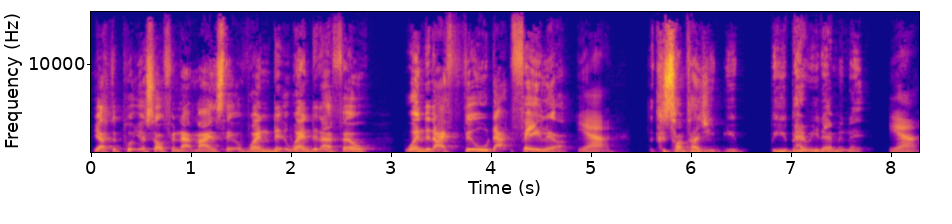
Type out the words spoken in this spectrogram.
you have to put yourself in that mindset of when did when did I fail? When did I feel that failure? Yeah. Because sometimes you you you bury them in it. Yeah.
